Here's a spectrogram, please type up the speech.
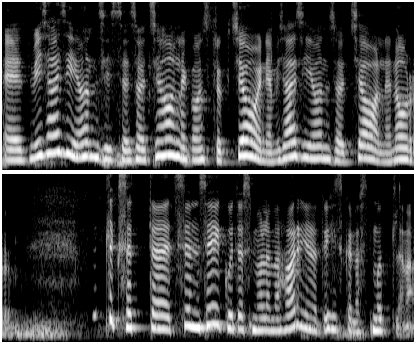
et mis asi on siis see sotsiaalne konstruktsioon ja mis asi on sotsiaalne norm? ütleks, et, et see on see, kuidas me oleme harjunud ühiskonnast mõtlema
